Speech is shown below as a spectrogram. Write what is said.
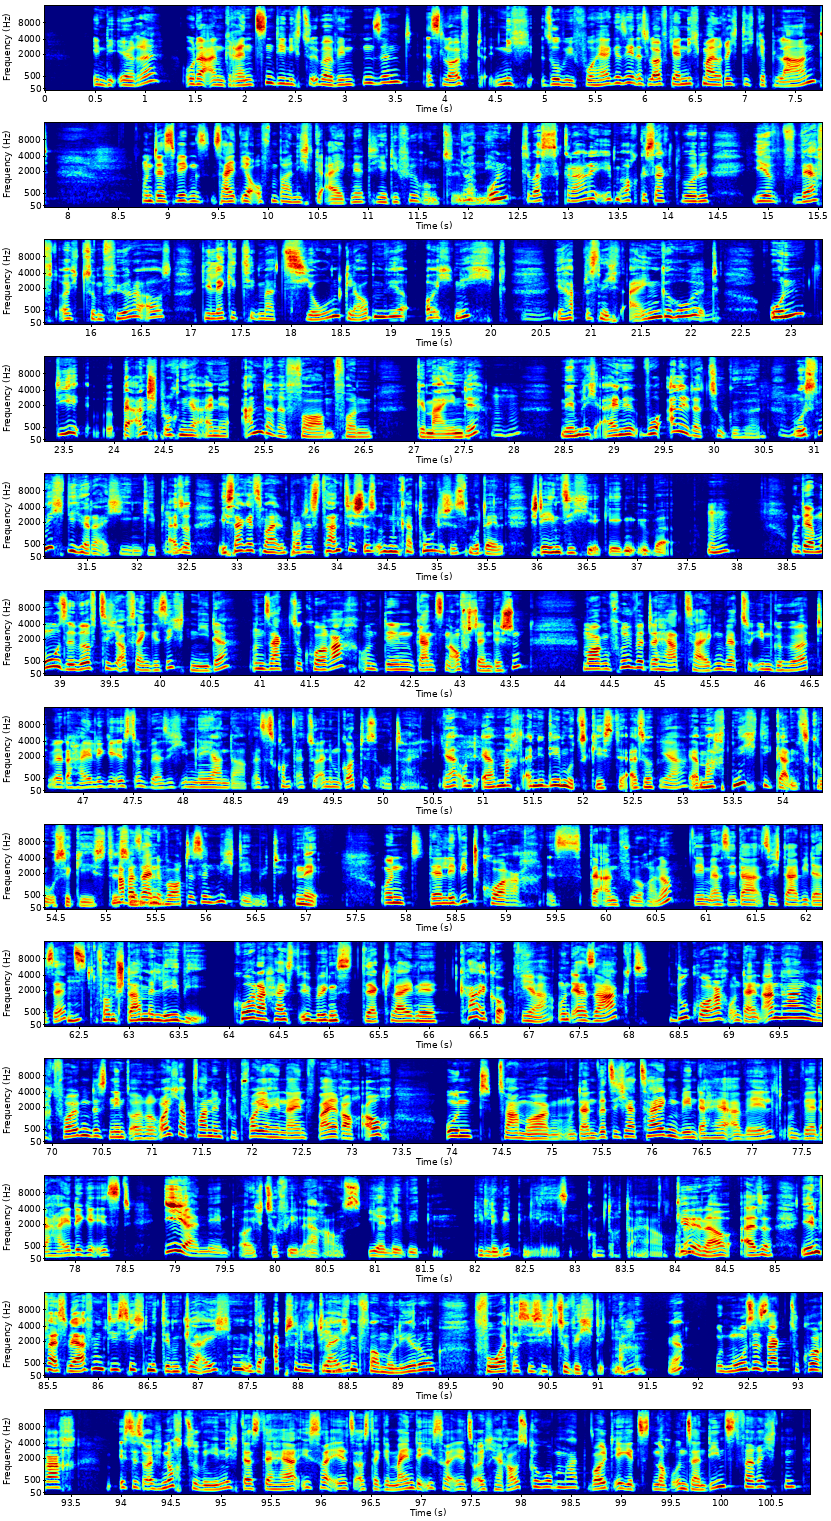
in die Irre oder an Grenzen, die nicht zu überwinden sind. Es läuft nicht so wie vorhergesehen, es läuft ja nicht mal richtig geplant. Und deswegen seid ihr offenbar nicht geeignet, hier die Führung zu übernehmen. Ja, und was gerade eben auch gesagt wurde, ihr werft euch zum Führer aus. Die Legitimation glauben wir euch nicht. Mhm. Ihr habt es nicht eingeholt. Mhm. Und die beanspruchen ja eine andere Form von Gemeinde. Mhm nämlich eine, wo alle dazugehören, mhm. wo es nicht die Hierarchien gibt. Mhm. Also ich sage jetzt mal, ein protestantisches und ein katholisches Modell stehen sich hier gegenüber. Mhm. Und der Mose wirft sich auf sein Gesicht nieder und sagt zu Korach und den ganzen Aufständischen, Morgen früh wird der Herr zeigen, wer zu ihm gehört, wer der Heilige ist und wer sich ihm nähern darf. Also es kommt zu einem Gottesurteil. Ja, und er macht eine Demutsgeste. Also ja. er macht nicht die ganz große Geste. Aber seine Worte sind nicht demütig. Nee. Und der Levit Korach ist der Anführer, ne? dem er sie da, sich da widersetzt. Mhm. Vom Stamme Levi. Korach heißt übrigens der kleine Kahlkopf. Ja, und er sagt, du Korach und dein Anhang macht folgendes, nehmt eure Räucherpfannen, tut Feuer hinein, Weihrauch auch und zwar morgen. Und dann wird sich ja zeigen, wen der Herr erwählt und wer der Heilige ist. Ihr nehmt euch zu viel heraus, ihr Leviten. Die Leviten lesen, kommt doch daher auch, oder? Genau, also jedenfalls werfen die sich mit dem gleichen, mit der absolut gleichen mhm. Formulierung vor, dass sie sich zu wichtig mhm. machen. Mhm. Ja? Und Mose sagt zu Korach, ist es euch noch zu wenig, dass der Herr Israels aus der Gemeinde Israels euch herausgehoben hat? Wollt ihr jetzt noch unseren Dienst verrichten?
